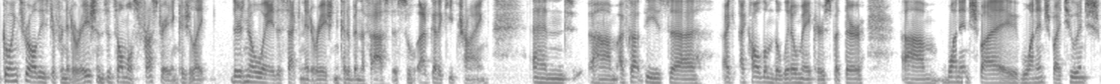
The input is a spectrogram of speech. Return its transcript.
going through all these different iterations, it's almost frustrating because you're like, there's no way the second iteration could have been the fastest. So I've got to keep trying. And um, I've got these. Uh, I, I call them the widow makers, but they're um, one inch by one inch by two inch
